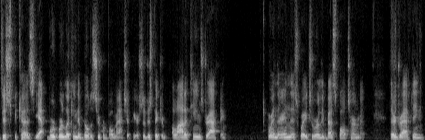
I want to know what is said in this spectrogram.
just because, yeah, we're, we're looking to build a Super Bowl matchup here. So just picture a lot of teams drafting when they're in this way too early best ball tournament. They're drafting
